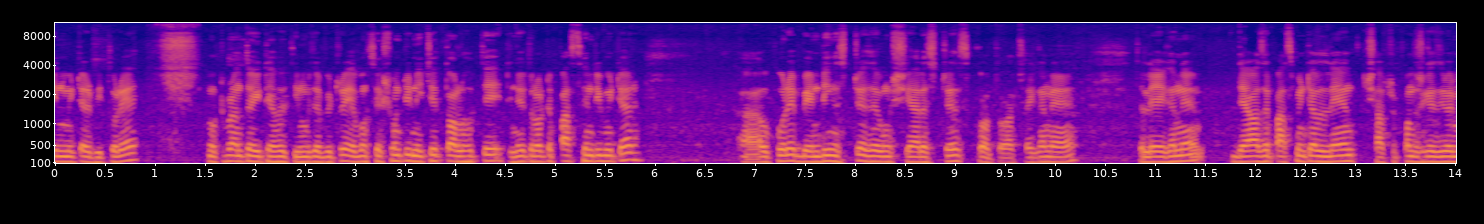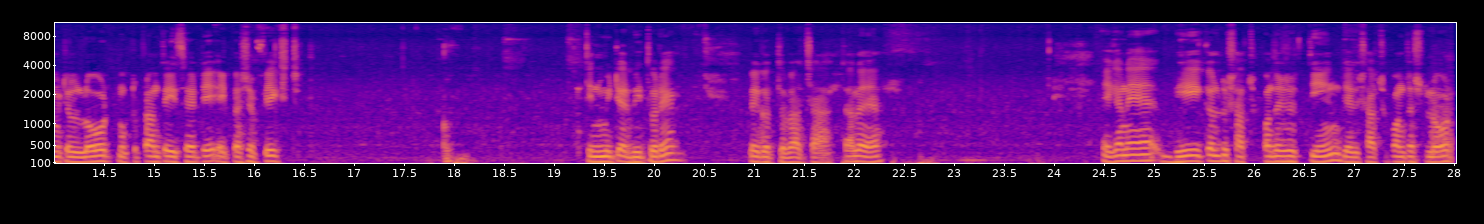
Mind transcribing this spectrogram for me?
তিন মিটার ভিতরে মুক্ত প্রান্ত এইটা হতে তিন মিটার ভিতরে এবং সেকশনটি নিচের তল হতে, নিচের তল হতে পাঁচ সেন্টিমিটার উপরে বেন্ডিং স্ট্রেস এবং শেয়ার স্ট্রেস কত আছে? এখানে, তাহলে এখানে দেওয়া আছে পাঁচ মিটার লেন্থ সাতশো পঞ্চাশ কেজি মিটার লোড মুক্ত প্রান্ত এই সাইডে এই পাশে ফিক্সড তিন মিটার ভিতরে বের করতে হবে। আচ্ছা তাহলে এখানে ভি ইকাল টু সাতশো পঞ্চাশ তিন, যেহেতু সাতশো পঞ্চাশ লোড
